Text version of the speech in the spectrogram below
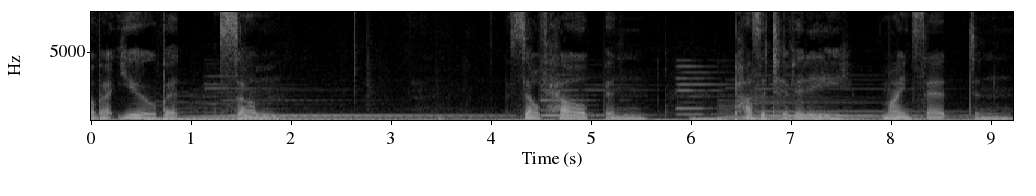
know about you, but some self help and positivity mindset and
